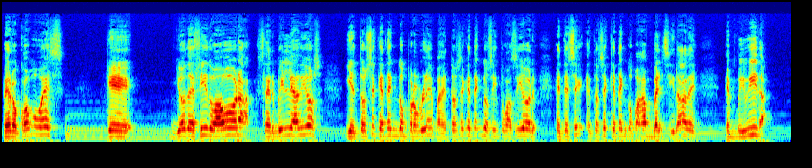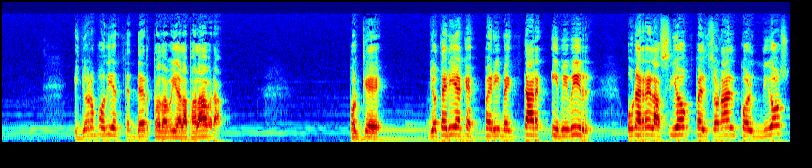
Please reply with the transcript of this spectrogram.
Pero ¿cómo es que yo decido ahora servirle a Dios y entonces que tengo problemas, entonces que tengo situaciones, entonces, entonces que tengo más adversidades en mi vida. Y yo no podía entender todavía la palabra, porque yo tenía que experimentar y vivir una relación personal con Dios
